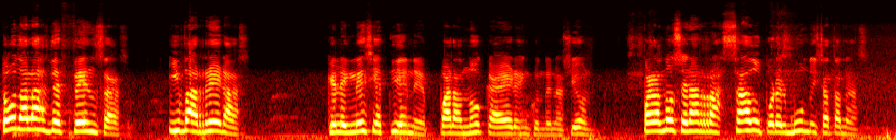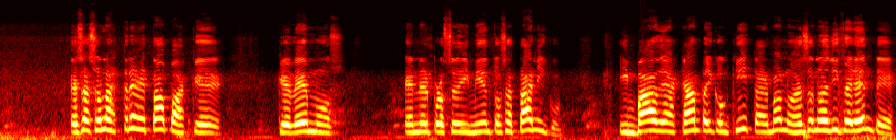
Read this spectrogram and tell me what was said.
todas las defensas y barreras que la iglesia tiene para no caer en condenación, para no ser arrasado por el mundo y Satanás. Esas son las tres etapas que, que vemos en el procedimiento satánico invade, acampa y conquista, hermanos. Eso no es diferente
